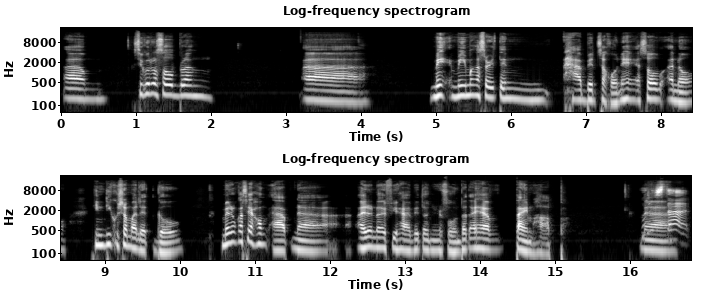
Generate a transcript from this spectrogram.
um, siguro sobrang, ah, may, may mga certain habits ako. na- So, ano, hindi ko siya ma-let go. Meron kasi akong app na, I don't know if you have it on your phone, but I have Time Hop. What is that?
